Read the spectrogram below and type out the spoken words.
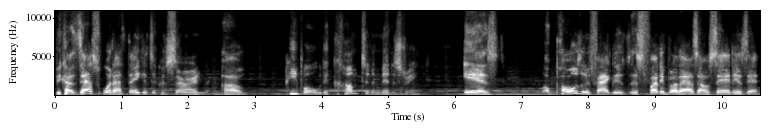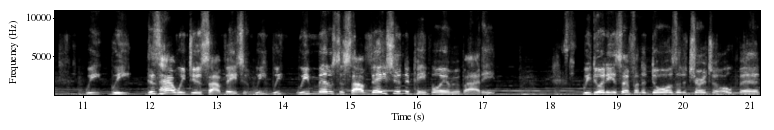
Because that's what I think is a concern of people that come to the ministry is opposed to the fact is it's funny, brother, as I was saying, is that we we this is how we do salvation. We we we minister salvation to people, everybody, we do it even from the doors of the church are open.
